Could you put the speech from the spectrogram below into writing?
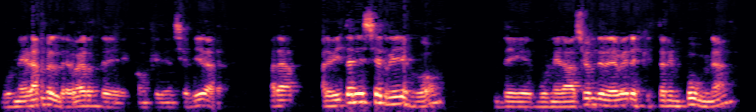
vulnerando el deber de confidencialidad. Para, para evitar ese riesgo de vulneración de deberes que están en pugna,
